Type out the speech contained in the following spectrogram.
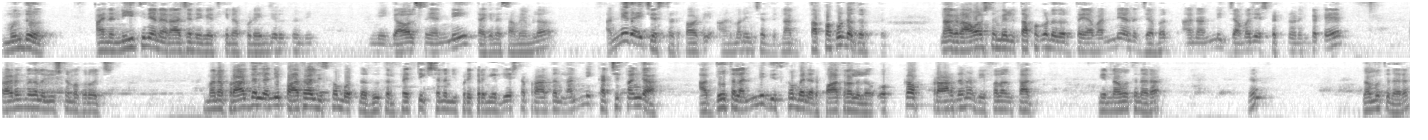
ముందు ఆయన నీతిని ఆయన రాజ్యాన్ని వెతికినప్పుడు ఏం జరుగుతుంది? నీకు కావాల్సిన అన్ని తగిన సమయంలో అన్ని దయచేస్తాడు కాబట్టి అనుమానించద్దు నాకు తప్పకుండా దొరుకుతుంది నాకు రావాల్సిన మేలు తప్పకుండా దొరుకుతాయి. అవన్నీ ఆయన జబర్ ఆయన అన్ని జమ చేసి పెట్టుకున్నాడు. ఎందుకంటే ప్రకటనలో చూసినాం ఒక రోజు మన ప్రార్థనలన్నీ పాత్రలు తీసుకొని పోతున్నారు దూతలు. ప్రతి క్షణం ఇప్పుడు ఇక్కడ మీరు చేసిన ప్రార్థనలన్నీ ఖచ్చితంగా ఆ దూతలు అన్ని తీసుకొని పోయినారు పాత్రలలో. ఒక్క ప్రార్థన విఫలం కాదు. మీరు నమ్ముతున్నారా? నమ్ముతున్నారా?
